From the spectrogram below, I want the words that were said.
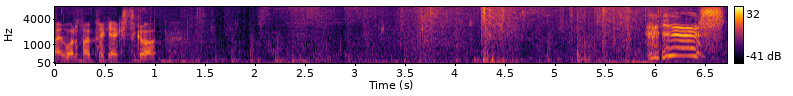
Wait, what if I pickaxe Scott? Yes!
